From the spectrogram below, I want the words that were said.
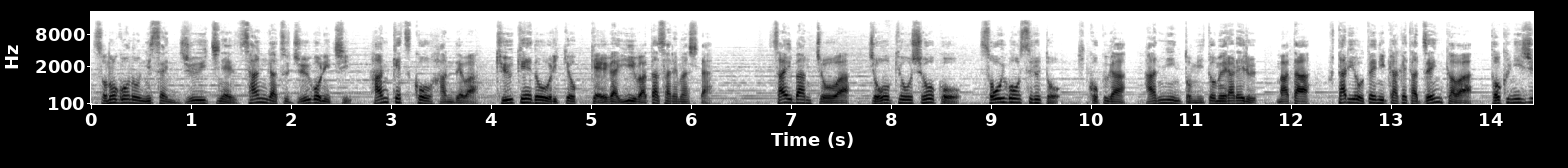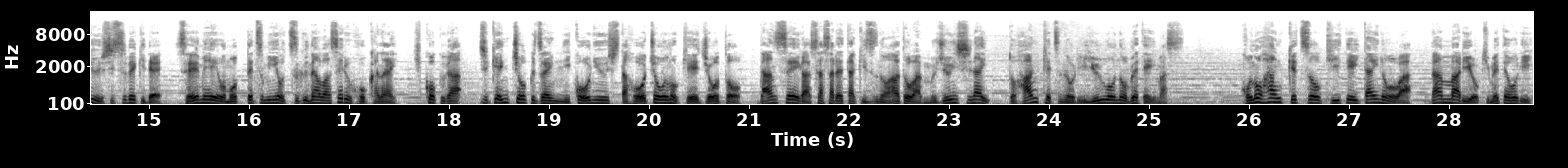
その後の2011年3月15日、判決公判では、休刑通り極刑が言い渡されました。裁判長は状況証拠を総合すると被告が犯人と認められる。また、二人を手にかけた前科は特に重視すべきで、生命をもって罪を償わせるほかない。被告が事件直前に購入した包丁の形状と男性が刺された傷の跡は矛盾しないと判決の理由を述べています。この判決を聞いていたいのは、だんまりを決めており、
